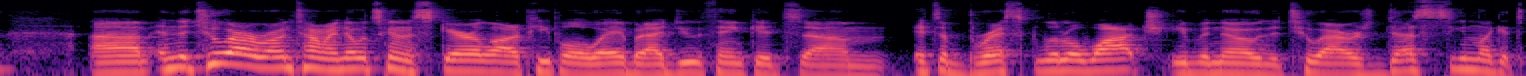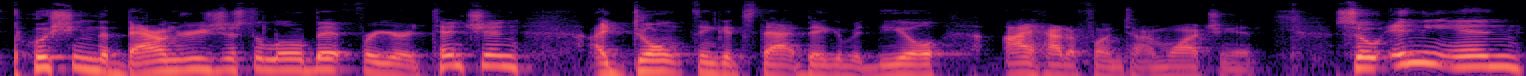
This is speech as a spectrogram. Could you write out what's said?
Um, and the two-hour runtime, I know it's going to scare a lot of people away, but I do think it's um, it's a brisk little watch. Even though the two hours does seem like it's pushing the boundaries just a little bit for your attention, I don't think it's that big of a deal. I had a fun time watching it. So in the end,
